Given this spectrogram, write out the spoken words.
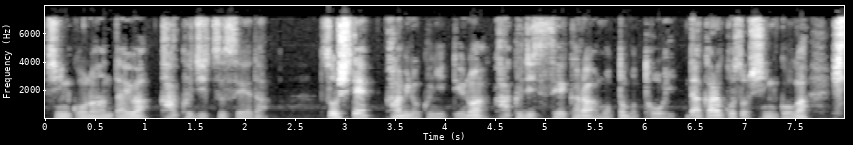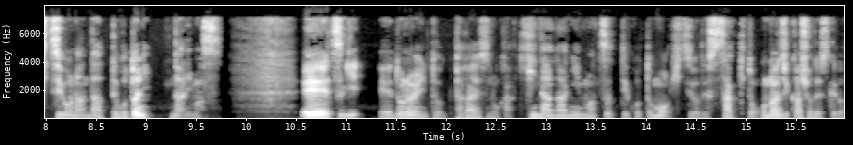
信仰の反対は確実性だ。そして神の国っていうのは確実性からは最も遠い。だからこそ信仰が必要なんだってことになります。えー、次、えー、どのように耕すのか、気長に待つっていうことも必要です。さっきと同じ箇所ですけど、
